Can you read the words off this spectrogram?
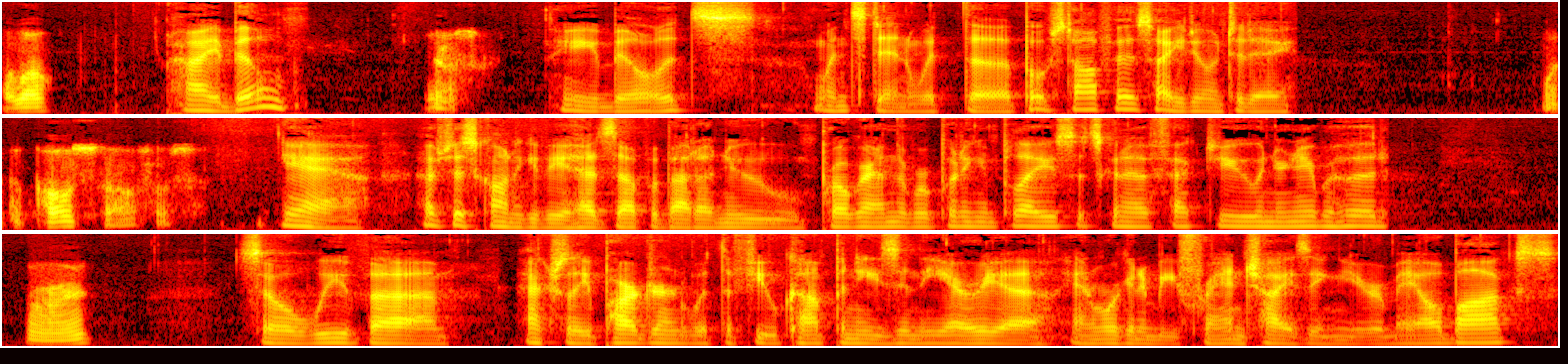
Hello? Hi, Bill. Yes. Hey, Bill. It's Winston with the post office. How you doing today? With the post office. Yeah, I was just calling to give you a heads up about a new program that we're putting in place that's going to affect you in your neighborhood. All right. So we've uh, actually partnered with a few companies in the area, and we're going to be franchising your mailbox.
